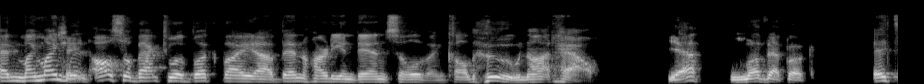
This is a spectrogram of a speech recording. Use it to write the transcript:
And my mind went also back to a book by uh, Ben Hardy and Dan Sullivan called Who, Not How. Yeah, love that book. It,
